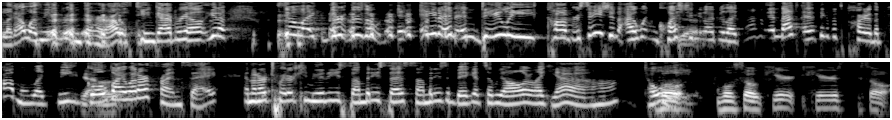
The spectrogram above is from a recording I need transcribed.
Like, I wasn't even rooting for her. I was Team Gabrielle. You know, so like, there, there's a, know, in, in daily conversation, I wouldn't question Yeah. you. I'd be like, mm, and that's, I think that's part of the problem. Like, we Yeah. go by what our friends say, and in our Twitter community, somebody says somebody's a bigot, so we all are like, yeah, uh huh, totally. Well, well, so here, here's so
